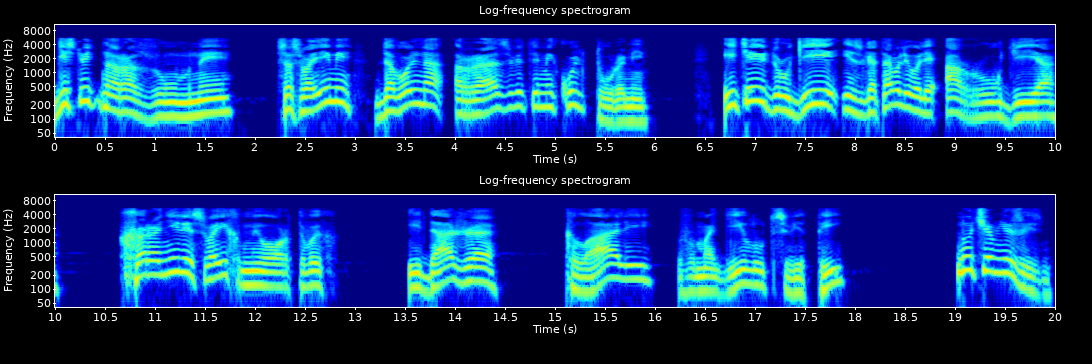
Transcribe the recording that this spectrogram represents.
действительно разумные, со своими довольно развитыми культурами. И те, и другие изготавливали орудия, хоронили своих мертвых и даже клали в могилу цветы. Ну, чем не жизнь?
